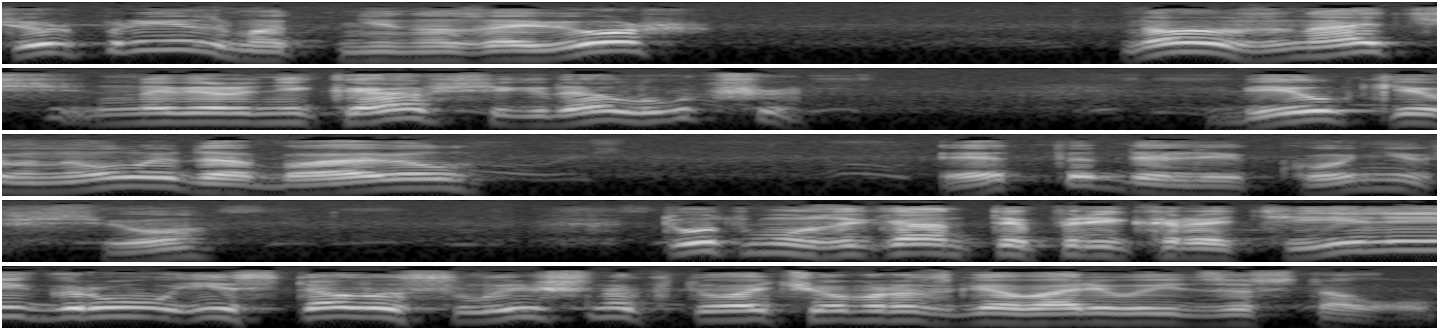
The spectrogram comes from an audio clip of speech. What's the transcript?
Сюрпризом это не назовешь, но знать наверняка всегда лучше. Билл кивнул и добавил, это далеко не все. Тут музыканты прекратили игру, и стало слышно, кто о чем разговаривает за столом.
